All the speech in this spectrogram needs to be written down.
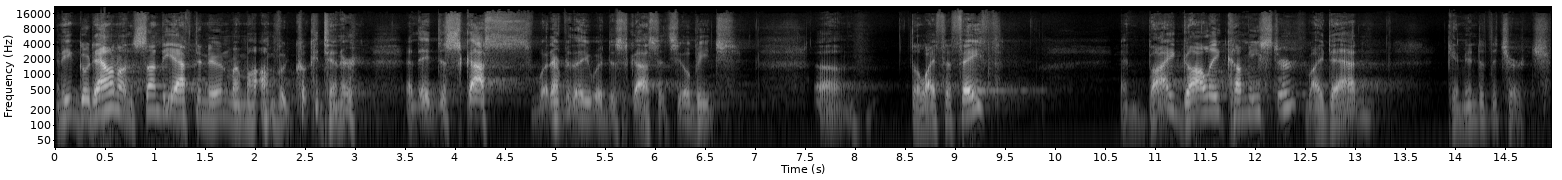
And he'd go down on Sunday afternoon. My mom would cook a dinner, and they'd discuss whatever they would discuss at Seal Beach um, the life of faith. And by golly, come Easter, my dad came into the church.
